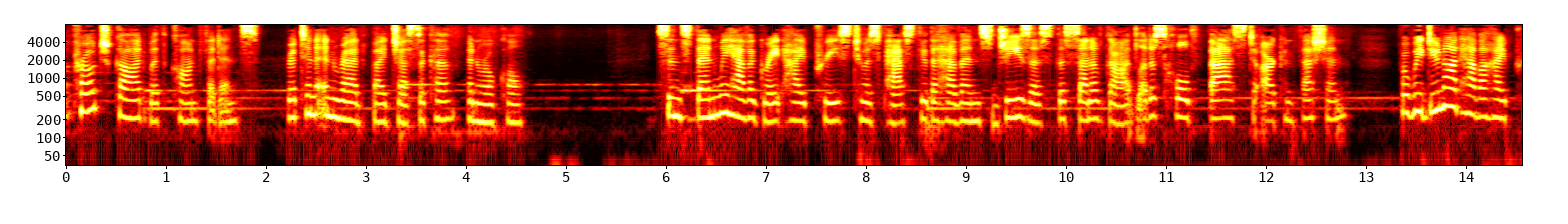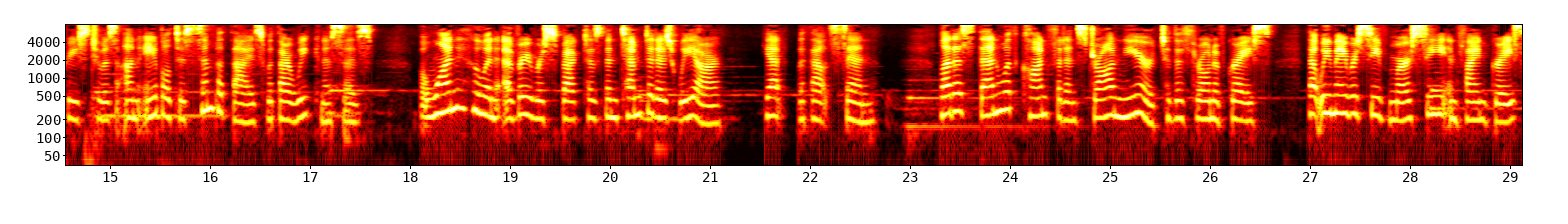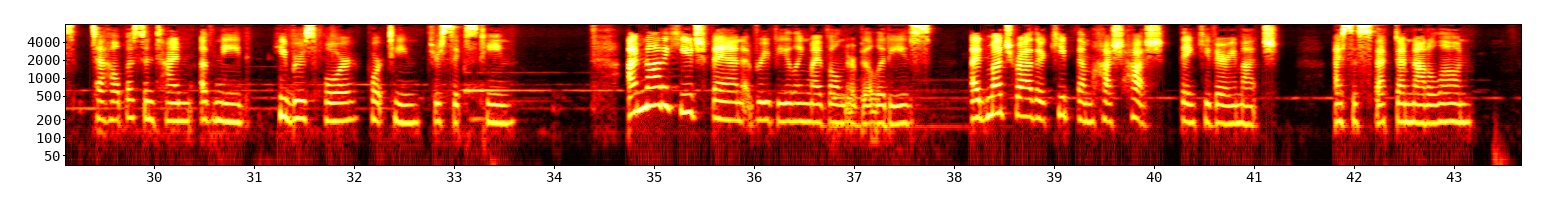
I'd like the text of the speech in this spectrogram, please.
Approach God with Confidence, written and read by Jessica Van. Since then we have a great high priest who has passed through the heavens, Jesus, the Son of God. Let us hold fast to our confession. For we do not have a high priest who is unable to sympathize with our weaknesses, but one who in every respect has been tempted as we are, yet without sin. Let us then with confidence draw near to the throne of grace that we may receive mercy and find grace to help us in time of need. Hebrews 4 14 through 16. I'm not a huge fan of revealing my vulnerabilities. I'd much rather keep them hush hush. Thank you very much. I suspect I'm not alone.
